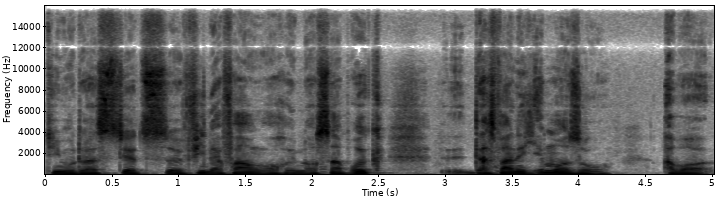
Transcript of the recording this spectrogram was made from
Timo, du hast jetzt äh, viel Erfahrung auch in Osnabrück. Das war nicht immer so. Aber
